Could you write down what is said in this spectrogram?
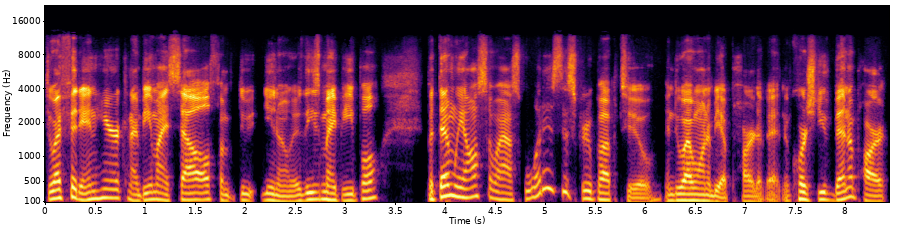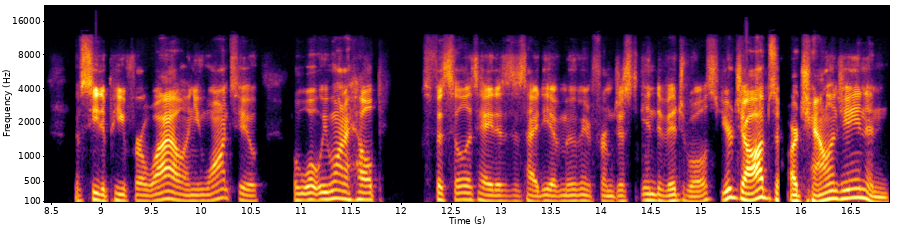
do I fit in here? Can I be myself? Um, do, you know, are these my people? But then we also ask, what is this group up to? And do I want to be a part of it? And of course, you've been a part of C2P for a while and you want to, but what we want to help facilitate is this idea of moving from just individuals. Your jobs are challenging and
